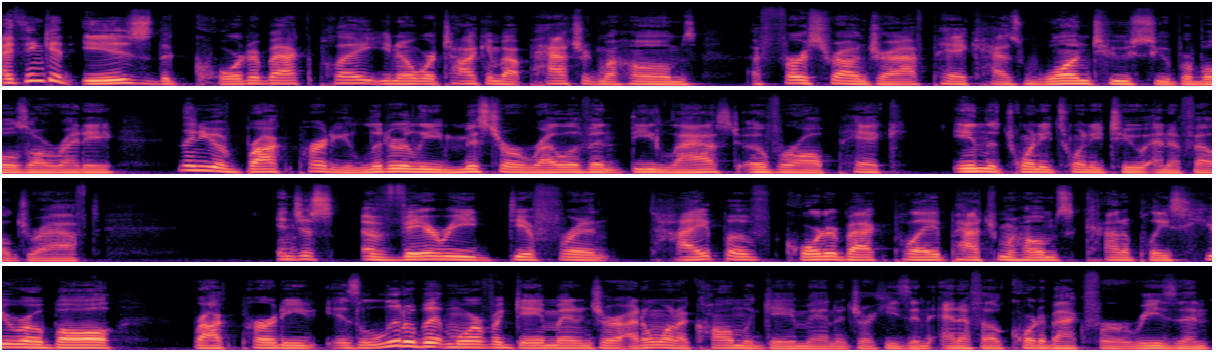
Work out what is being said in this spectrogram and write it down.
I think it is the quarterback play. You know, we're talking about Patrick Mahomes, a first round draft pick, has won two Super Bowls already. And then you have Brock Purdy, literally Mr. Irrelevant, the last overall pick in the 2022 NFL draft. And just a very different type of quarterback play. Patrick Mahomes kind of plays hero ball. Brock Purdy is a little bit more of a game manager. I don't want to call him a game manager. He's an NFL quarterback for a reason.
